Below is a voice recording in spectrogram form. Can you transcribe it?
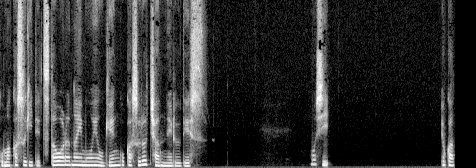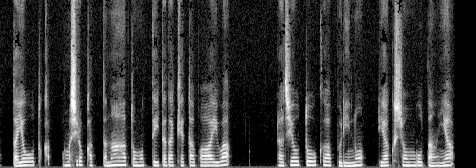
細かすぎて伝わらない萌えを言語化するチャンネルです。もし、よかったよとか、面白かったなと思っていただけた場合は、ラジオトークアプリのリアクションボタンや、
